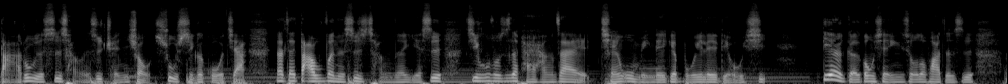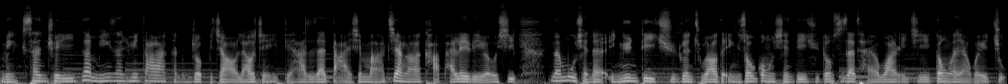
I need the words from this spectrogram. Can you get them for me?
打入的市场呢是全球数十个国家。那在大部分的市场呢，也是几乎说是在排行在前五名的一个捕鱼类的游戏。第二个贡献营收的话，则是明三缺一。那明星三缺一，大家可能就比较了解一点，它是在打一些麻将啊、卡牌类的游戏。那目前的营运地区跟主要的营收贡献地区都是在台湾以及东南亚为主。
